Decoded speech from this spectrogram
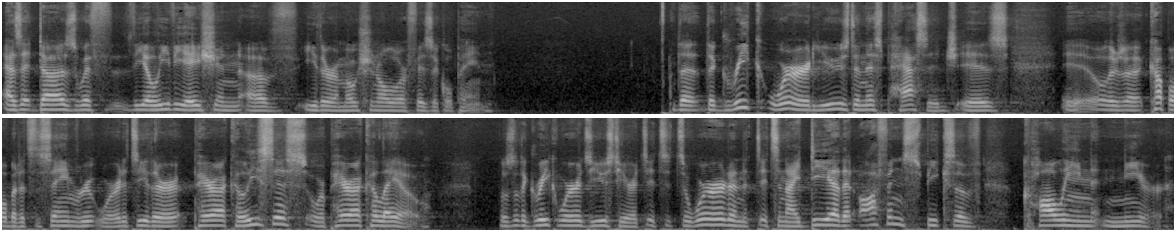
as it does with the alleviation of either emotional or physical pain. The, the Greek word used in this passage is, eh, well, there's a couple, but it's the same root word. It's either paraklesis or parakaleo. Those are the Greek words used here. It's, it's, it's a word and it's, it's an idea that often speaks of calling near.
